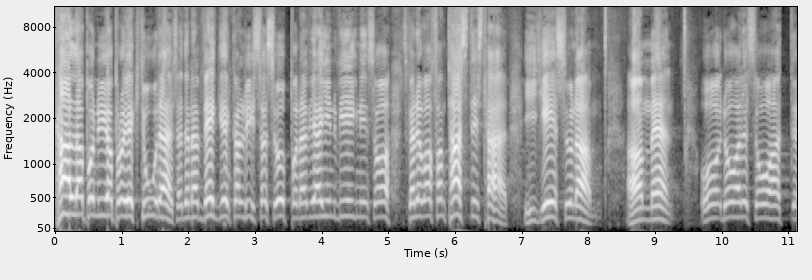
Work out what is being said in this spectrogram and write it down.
kalla på nya projektorer så att den här väggen kan lysas upp och när vi har invigning så ska det vara fantastiskt här. I Jesu namn. Amen. Och då var det så att eh,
